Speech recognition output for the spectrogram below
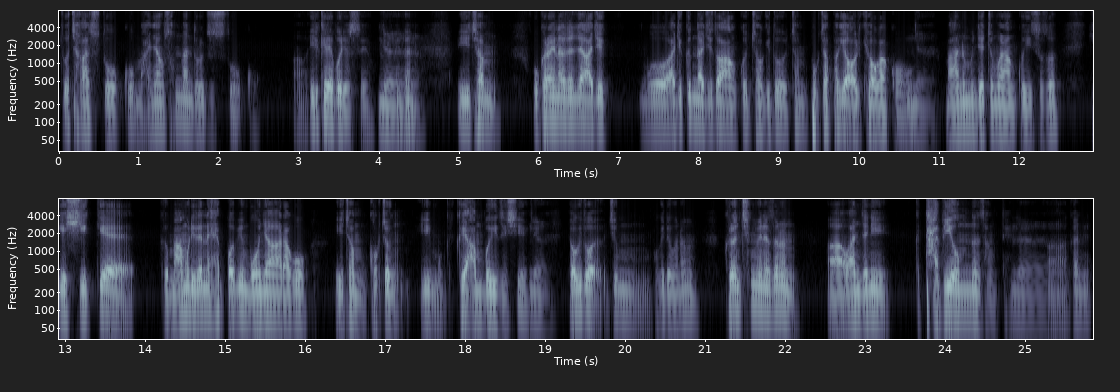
쫓아갈 수도 없고 마냥 손만 들어줄 수도 없고. 어, 이렇게 돼버렸어요. 네. 그러니까 이 참 우크라이나 전쟁 아직 뭐 아직 끝나지도 않고 저기도 참 복잡하게 얽혀갖고 네. 많은 문제점을 안고 있어서 이게 쉽게 그 마무리되는 해법이 뭐냐라고 이 참 걱정 이뭐 그게 안 보이듯이 네. 여기도 지금 보게 되고 나면 그런 측면에서는 아 완전히 그 답이 없는 상태. 네. 아 그러니까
